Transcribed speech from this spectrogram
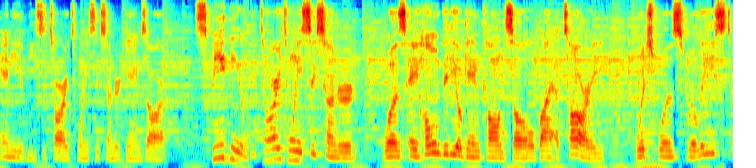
any of these Atari 2600 games are Speaking of, the Atari 2600 was a home video game console by Atari which was released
